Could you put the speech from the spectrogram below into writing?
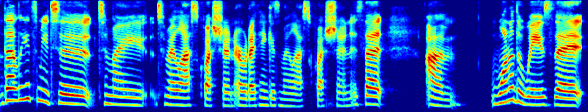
that leads me to to my to my last question, or what I think is my last question, is that um, one of the ways that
